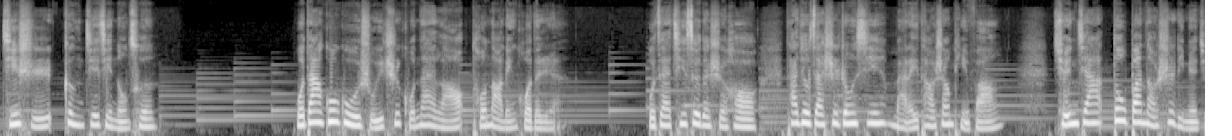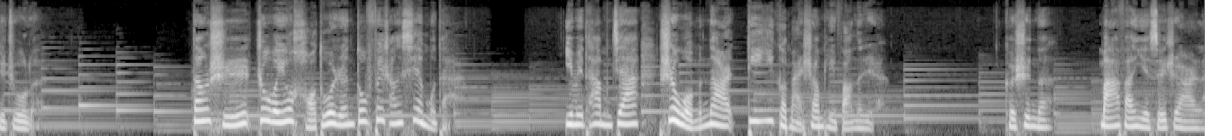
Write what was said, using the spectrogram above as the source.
其实更接近农村。我大姑姑属于吃苦耐劳、头脑灵活的人。我在七岁的时候，她就在市中心买了一套商品房，全家都搬到市里面去住了。当时周围有好多人都非常羡慕她。因为他们家是我们那儿第一个买商品房的人。可是呢，麻烦也随之而来。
